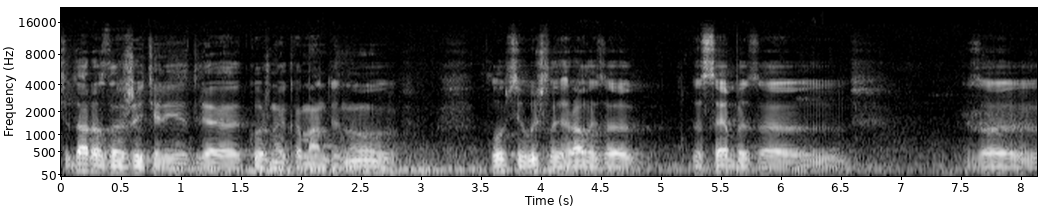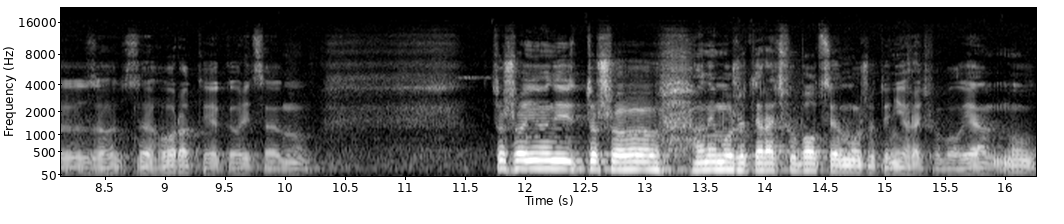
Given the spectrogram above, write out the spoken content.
завжди роздражителі для кожної команди. Ну, хлопці вийшли і грали за, за себе, за, за, за, за город, як говориться. Ну, то, що вони, то, що вони можуть грати в футбол, це можуть і не грати в футбол. Я, ну,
